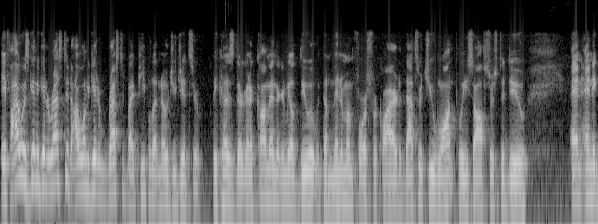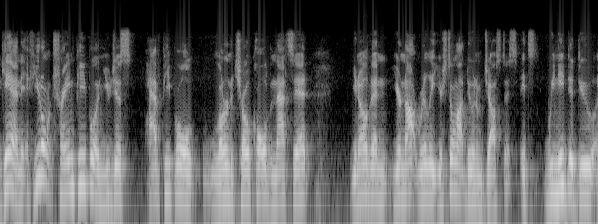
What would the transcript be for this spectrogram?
if I was going to get arrested, I want to get arrested by people that know jujitsu because they're going to come in, they're going to be able to do it with the minimum force required. That's what you want police officers to do. And and again, if you don't train people and you just have people learn a chokehold and that's it, you know, then you're not really you're still not doing them justice. It's we need to do a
